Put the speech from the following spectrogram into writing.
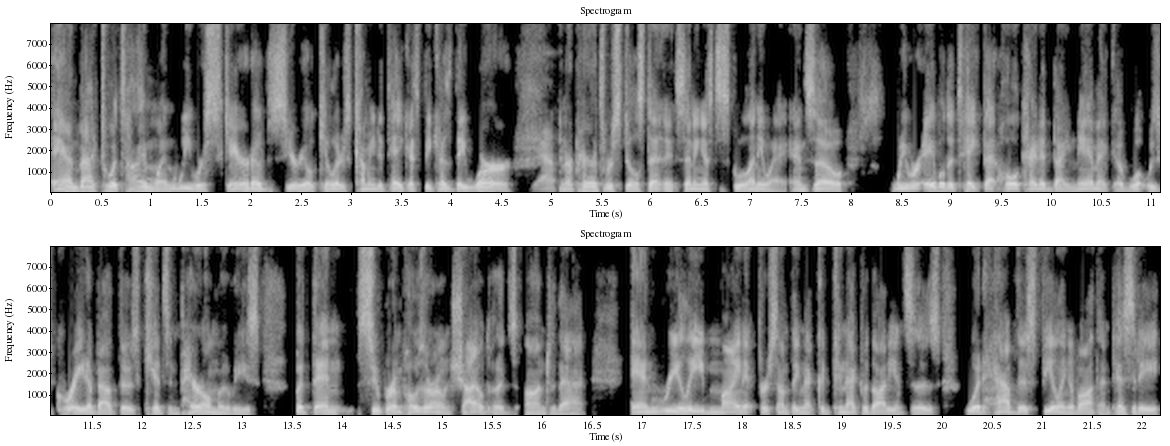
and back to a time when we were scared of serial killers coming to take us because they were, Yeah. and our parents were still st- sending us to school anyway. And so we were able to take that whole kind of dynamic of what was great about those kids in peril movies, but then superimpose our own childhoods onto that and really mine it for something that could connect with audiences, would have this feeling of authenticity,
